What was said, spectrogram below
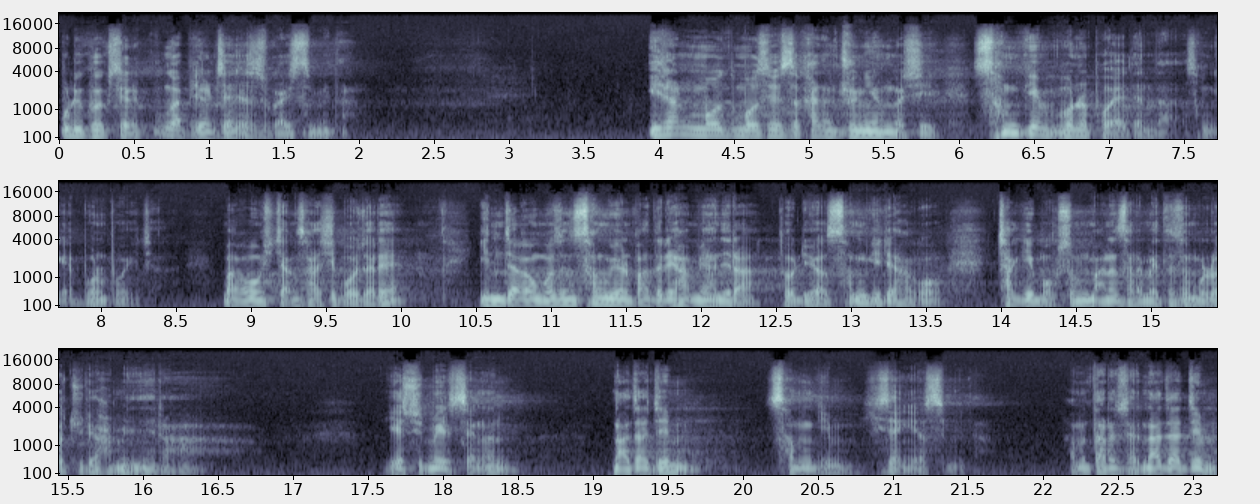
우리 구역생의 꿈과 비전을 제시할 수가 있습니다. 이런 모습에서 가장 중요한 것이 본을 보여야 된다. 본을 보이자. 마가복음 10장 45절에 인자가 온 것은 성명을 받으려 함이 아니라 도리어 섬기려 하고 자기 목숨을 많은 사람의 대성물로 주려 함이니라. 예수님의 일생은 낮아짐, 섬김, 희생이었습니다. 한번 따라주세요. 낮아짐,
